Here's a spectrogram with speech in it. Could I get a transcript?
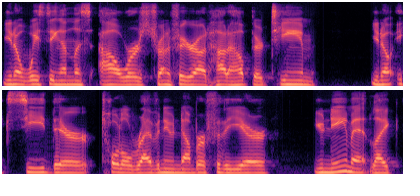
you know, wasting endless hours trying to figure out how to help their team, you know, exceed their total revenue number for the year. You name it, like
